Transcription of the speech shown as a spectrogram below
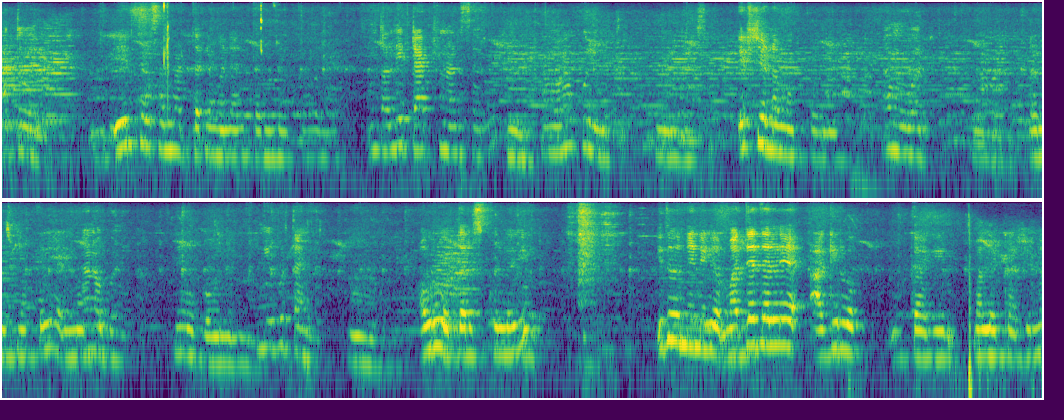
ಹತ್ತುವರೆ. ಏನು ಕೆಲಸ ಮಾಡ್ತಾರೆ ನಿಮ್ಮ ಮನೆಯಲ್ಲಿ ತಂದೆ? ನಮ್ಮ ತಂದೆ ಟ್ರ್ಯಾಕ್ಟರ್ ನಡೆಸ್ತಾರೆ. ನಮ್ಮ ಅಮ್ಮ ಕೂಲಿ ಎಷ್ಟು ಜನ ಮಕ್ಕಳು? ನಮ್ಮ ಮೂವರು ಗಂಡ್ಸು ಮಕ್ಕಳು ಹೆಣ್ಣು ನಾನೊಬ್ಬನೇ. ನೀವು ಅವರು ಒದ್ದಾರ ಸ್ಕೂಲಿಗೆ ಇದು ನಿನಗೆ ಮಧ್ಯದಲ್ಲಿ ಆಗಿರೋಕ್ಕಾಗಿ ಮಲ್ಲಿಕಾರ್ಜುನ,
